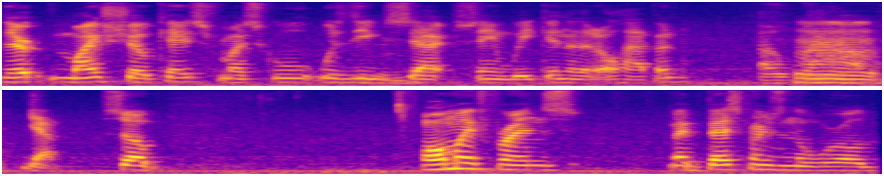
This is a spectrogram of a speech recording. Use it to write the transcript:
there, my showcase for my school was the exact same weekend that it all happened. Oh wow. Yeah. So all my friends, my best friends in the world,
